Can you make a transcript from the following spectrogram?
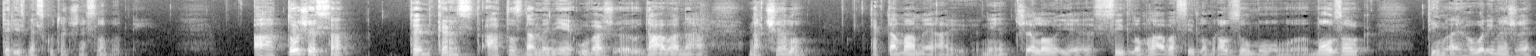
vtedy sme skutočne slobodní. A to, že sa ten krst a to znamenie uvaž, dáva na, na čelo, tak tam máme aj, nie? Čelo je sídlom hlava, sídlom rozumu, mozog. Tým aj hovoríme, že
